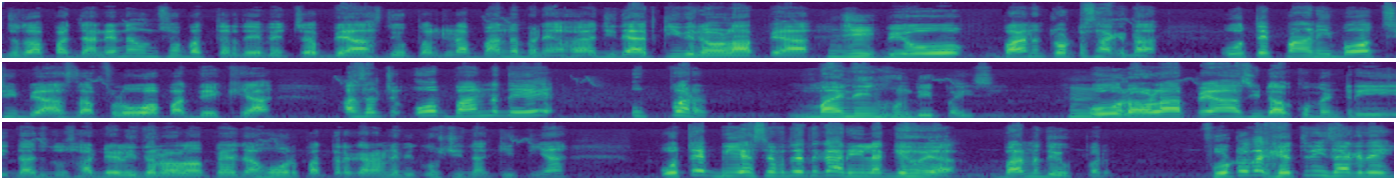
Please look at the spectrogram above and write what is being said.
ਜਦੋਂ ਆਪਾਂ ਜਾਣਦੇ ਨਾ 1972 ਦੇ ਵਿੱਚ ਬਿਆਸ ਦੇ ਉੱਪਰ ਜਿਹੜਾ ਬੰਨ ਬਣਿਆ ਹੋਇਆ ਜਿਹਦਾ ਐਤਕੀ ਵੀ ਰੌਲਾ ਪਿਆ ਵੀ ਉਹ ਬੰਨ ਟੁੱਟ ਸਕਦਾ ਉਹ ਤੇ ਪਾਣੀ ਬਹੁਤ ਸੀ ਬਿਆਸ ਦਾ ਫਲੋ ਆਪਾਂ ਦੇਖਿਆ। ਅਸਲ 'ਚ ਉਹ ਬੰਨ ਦੇ ਉੱਪਰ ਮਾਈਨਿੰਗ ਹੁੰਦੀ ਪਈ ਸੀ। ਉਹ ਰੌਲਾ ਪਿਆ ਅਸੀਂ ਡਾਕੂਮੈਂਟਰੀ ਦਾ ਜਦੋਂ ਸਾਡੇ ਵਾਲੀ ਦਾ ਰੌਲਾ ਪਿਆ ਜਾਂ ਹੋਰ ਪੱਤਰਕਾਰਾਂ ਨੇ ਵੀ ਕੁਝ ਚੀਜ਼ਾਂ ਕੀਤੀਆਂ ਉੱਥੇ ਬੀਐਸਐਫ ਦੇ ਅਧਿਕਾਰੀ ਲੱਗੇ ਹੋਇਆ ਬੰਨ ਦੇ ਉੱਪਰ। ਫੋਟੋ ਤਾਂ ਖਿੱਚ ਨਹੀਂ ਸਕਦੇ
